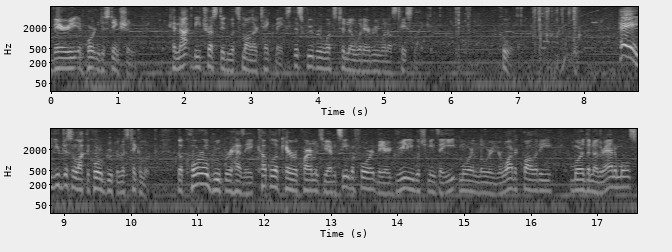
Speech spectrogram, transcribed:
very important distinction. cannot be trusted with smaller tank mates. This grouper wants to know what everyone else tastes like. Cool. Hey, you've just unlocked the coral grouper. Let's take a look. The coral grouper has a couple of care requirements you haven't seen before. They are greedy, which means they eat more and lower your water quality more than other animals.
